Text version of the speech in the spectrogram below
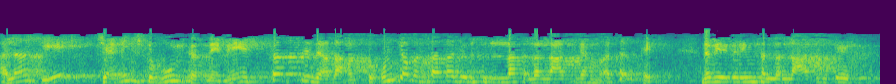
حالانکہ چیلنج قبول کرنے میں سب سے زیادہ حق تو ان کا بنتا تھا جو رسول اللہ صلی اللہ علیہ وسلم ہم اثر تھے۔ نبی کریم صلی اللہ علیہ وسلم کے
